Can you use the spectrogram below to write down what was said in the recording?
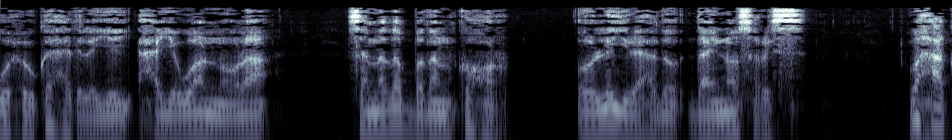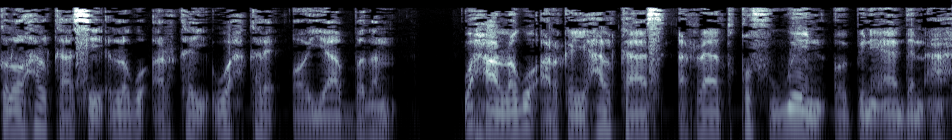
wuxuu ka hadlayey xayawaan noolaa sannado badan ka hor oo la yidhaahdo dinosaris waxaa kaloo halkaasi lagu arkay wax kale oo yaab badan. Waxaa lagu arkay halkaas raad qof weyn oo bini'aadan ah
